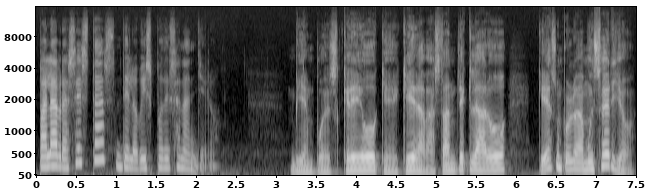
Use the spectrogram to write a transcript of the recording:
Palabras estas del obispo de San Ángelo. Bien, pues creo que queda bastante claro que es un problema muy serio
